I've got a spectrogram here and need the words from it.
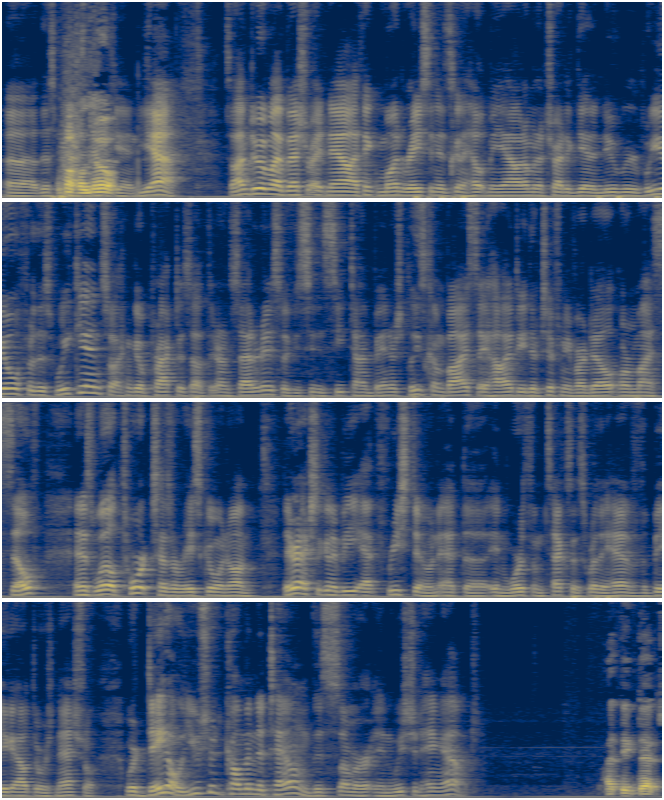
uh, this past oh, no. weekend. Yeah. So I'm doing my best right now. I think Mun Racing is going to help me out. I'm going to try to get a new rear wheel for this weekend so I can go practice out there on Saturday. So if you see the seat time banners, please come by, say hi to either Tiffany Vardell or myself. And as well, Torx has a race going on. They're actually going to be at Freestone at the in Wortham, Texas, where they have the big outdoors national. Where Dale, you should come into town this summer and we should hang out. I think that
